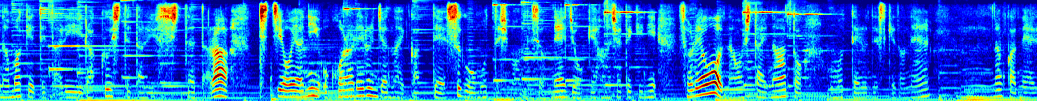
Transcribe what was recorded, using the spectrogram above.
怠けてたり楽してたりしてたら父親に怒られるんじゃないかってすぐ思ってしまうんですよね条件反射的に。それを直したいなと思ってるんですけどね。うん。なんかね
